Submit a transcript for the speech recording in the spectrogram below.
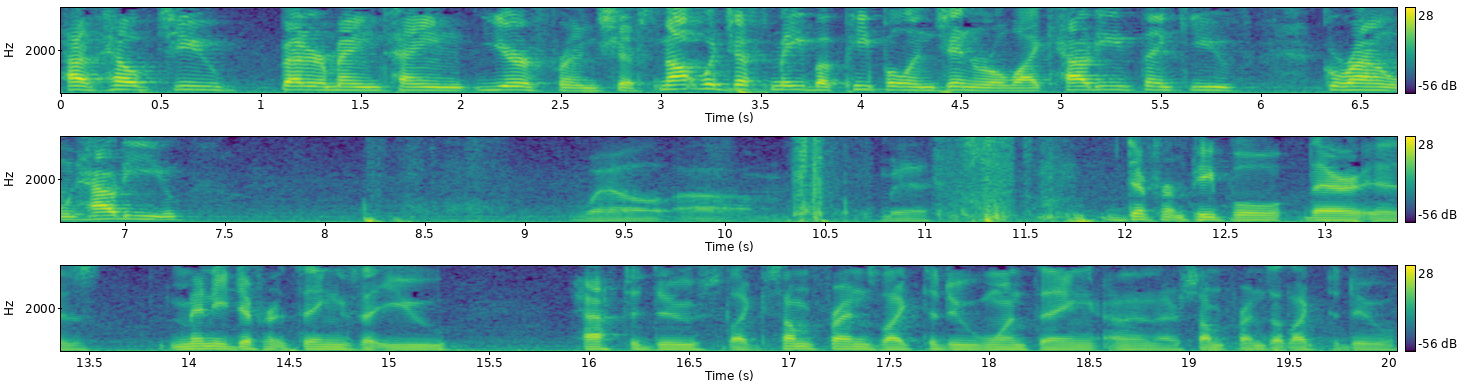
have helped you better maintain your friendships? Not with just me, but people in general. Like, how do you think you've grown? How do you. Well, um, with different people, there is many different things that you have to do. Like some friends like to do one thing, and then there's some friends that like to do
